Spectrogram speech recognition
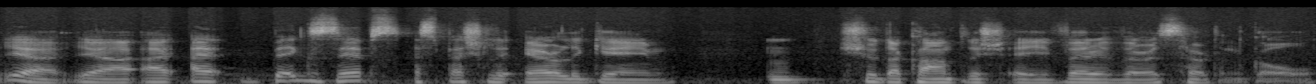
Yeah, yeah. I, I big zips, especially early game, Mm. should accomplish a very, very certain goal.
